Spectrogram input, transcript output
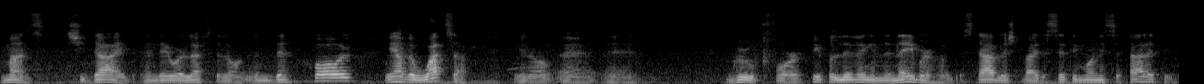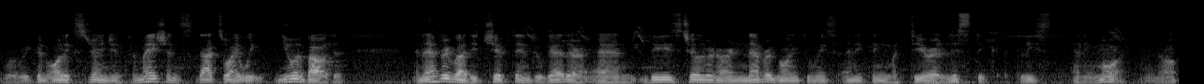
months, she died, and they were left alone. And the whole, we have a WhatsApp, you know, uh, uh, group for people living in the neighborhood, established by the city municipality, where we can all exchange information. That's why we knew about it. And everybody chipped in together and these children are never going to miss anything materialistic at least anymore you know?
